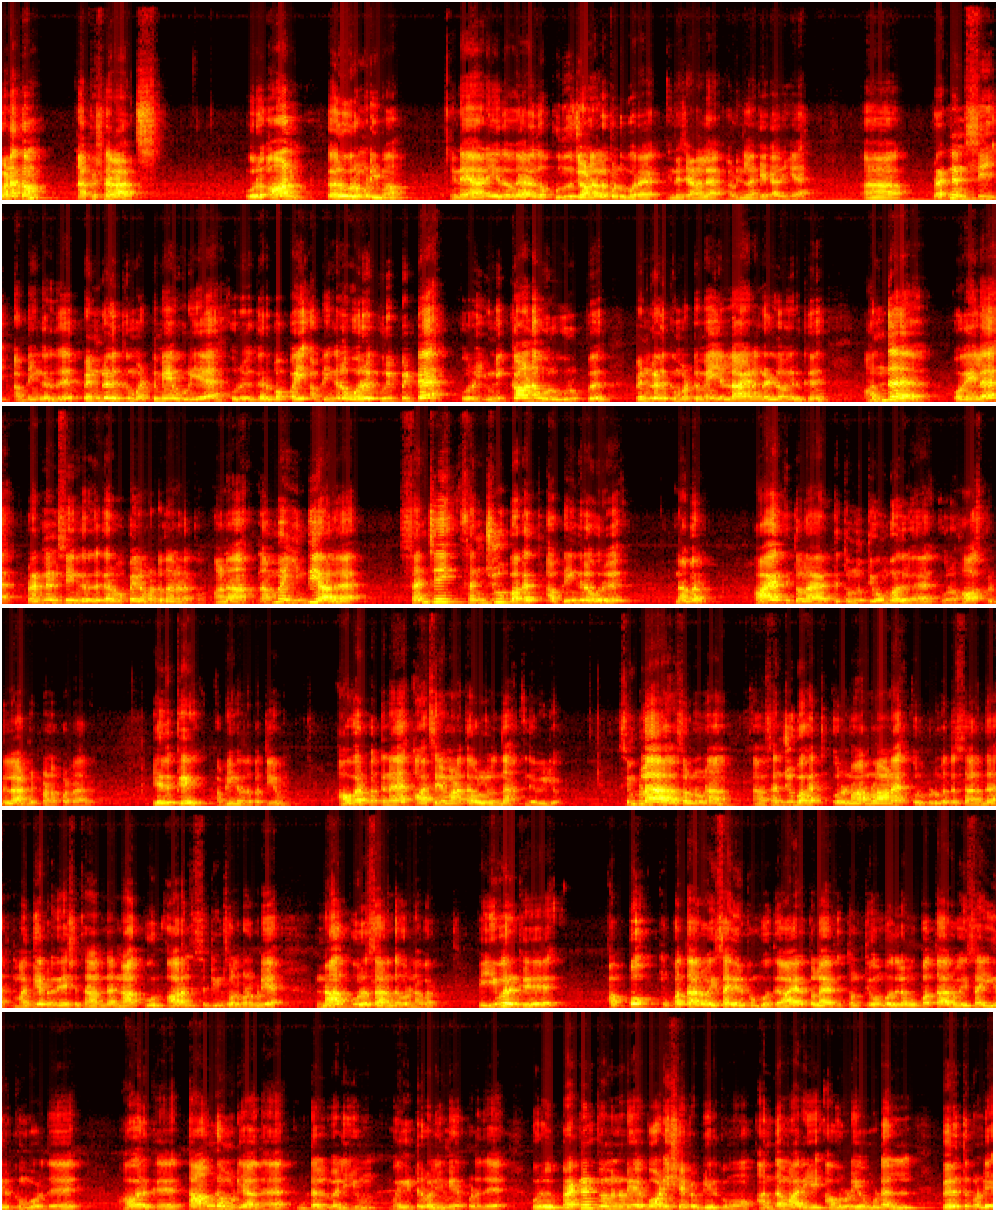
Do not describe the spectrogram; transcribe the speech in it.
வணக்கம் நான் கிருஷ்ணராஜ். ஒரு ஆண் கருவுற முடியுமா? என்னையா நீ ஏதோ வேற ஏதோ புது ஜேனலில் கொண்டு போகிற இந்த சேனலை அப்படின்லாம் கேட்காதீங்க. ப்ரெக்னன்சி அப்படிங்கிறது பெண்களுக்கு மட்டுமே உரிய ஒரு கர்ப்பப்பை அப்படிங்கிற ஒரு குறிப்பிட்ட ஒரு யுனிக்கான ஒரு உறுப்பு பெண்களுக்கு மட்டுமே எல்லா இடங்கள்லும் இருக்குது அந்த வகையில் ப்ரெக்னன்சிங்கிறது கர்ப்பப்பையில் மட்டும்தான் நடக்கும். ஆனால் நம்ம இந்தியாவில் சஞ்சய் சஞ்சு பகத் அப்படிங்கிற ஒரு நபர் ஆயிரத்தி தொள்ளாயிரத்தி தொண்ணூற்றி ஒன்பதில் ஒரு ஹாஸ்பிட்டலில் அட்மிட் பண்ணப்படுறாரு. எதுக்கு அப்படிங்கிறத பற்றியும் அவரை பற்றின ஆச்சரியமான தகவல்கள் தான் இந்த வீடியோ சிம்பிளாக சொல்லணும்னா சஞ்சு பகத் ஒரு நார்மலான ஒரு குடும்பத்தை சார்ந்த மத்திய பிரதேச சார்ந்த நாக்பூர் ஆரஞ்சு சிட்டின்னு சொல்லப்படக்கூடிய நாக்பூரை சார்ந்த ஒரு நபர். இப்போ இவருக்கு அப்போ முப்பத்தாறு வயசா இருக்கும்போது ஆயிரத்தி தொள்ளாயிரத்தி தொண்ணூத்தி ஒன்பதுல முப்பத்தாறு வயசா இருக்கும்போது அவருக்கு தாங்க முடியாத உடல் வலியும் வயிற்று வலியும் ஏற்படுது. ஒரு ப்ரெக்னென்ட் விமனுடைய பாடி ஷேப் எப்படி இருக்குமோ அந்த மாதிரி அவருடைய உடல் பெருத்து கொண்டே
